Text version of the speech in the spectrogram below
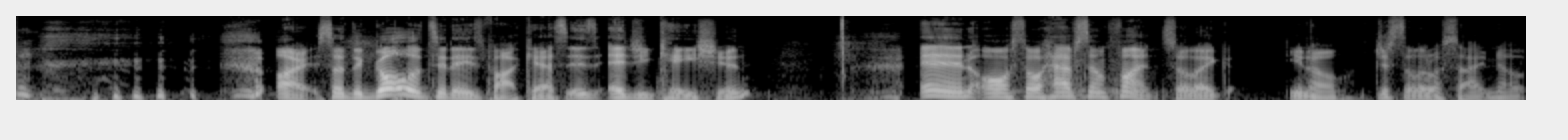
All right, so the goal of today's podcast is education and also have some fun. So, like, you know, just a little side note.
